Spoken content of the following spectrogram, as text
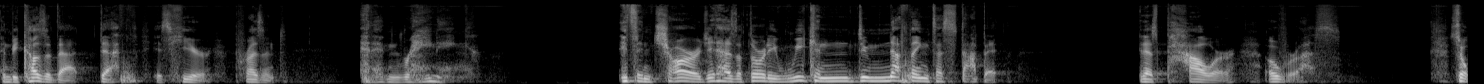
And because of that, death is here, present, and in reigning. It's in charge, it has authority. We can do nothing to stop it. It has power over us. So,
